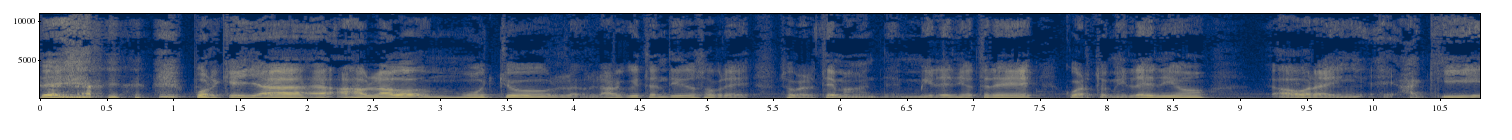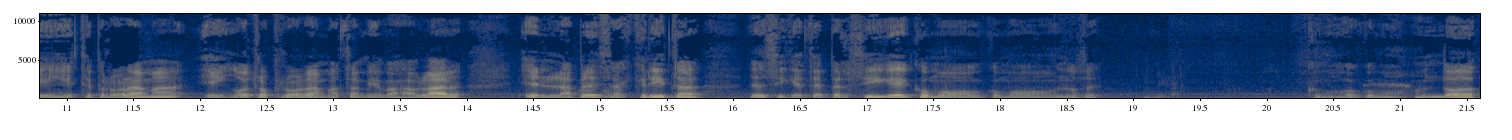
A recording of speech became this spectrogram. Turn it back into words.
De, porque ya has hablado mucho, largo y tendido sobre, sobre el tema. Milenio 3, cuarto milenio, ahora en, aquí en este programa, en otros programas también vas a hablar, en la prensa escrita, es decir, que te persigue como, como no sé, como, como, no, no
